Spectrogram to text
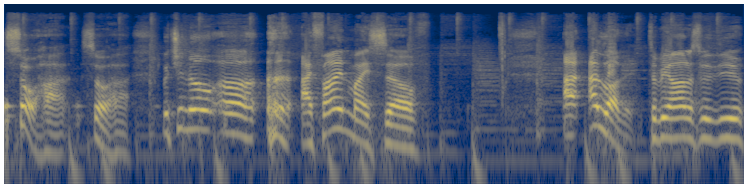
so hot. So hot. But you know, uh, I find myself. I, I love it, to be honest with you.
